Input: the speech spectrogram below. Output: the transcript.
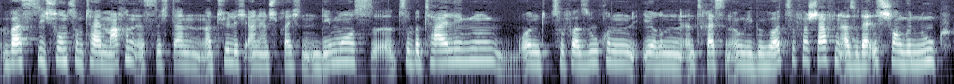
Was sie schon zum Teil machen, ist sich dann natürlich an entsprechenden Demos äh, zu beteiligen und zu versuchen, ihren Interessen irgendwie Gehör zu verschaffen. Also da ist schon genug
